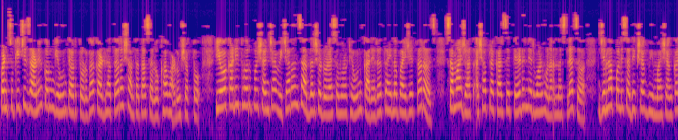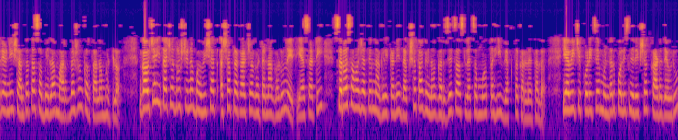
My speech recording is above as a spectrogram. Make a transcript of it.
पण चुकीची जाणीव करून घेऊन त्यावर तोडगा काढला तर शांतता सलोखा वाढू शकतो. युवक आणि थोर पुरुषांच्या विचारांचा आदर्श डोळ्यासमोर ठेवून कार्यरत राहिलं पाहिजे. तरच समाजात अशा प्रकारचे तेढ निर्माण होणार नसल्याचं जिल्हा पोलीस अधीक्षक भीमाशंकर यांनी शांतता सभेला मार्गदर्शन करताना म्हटलं गावच्या हिताच्या दृष्टीनं भविष्यात अशा प्रकारच्या घटना घडू नयेत यासाठी सर्व समाजातील नागरिकांनी दक्षता घेणं गरजेचं असल्याचं मतही व्यक्त करण्यात आलं. यावेळी चिकोडीचे मंडल पोलीस निरीक्षक काडदेवरू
